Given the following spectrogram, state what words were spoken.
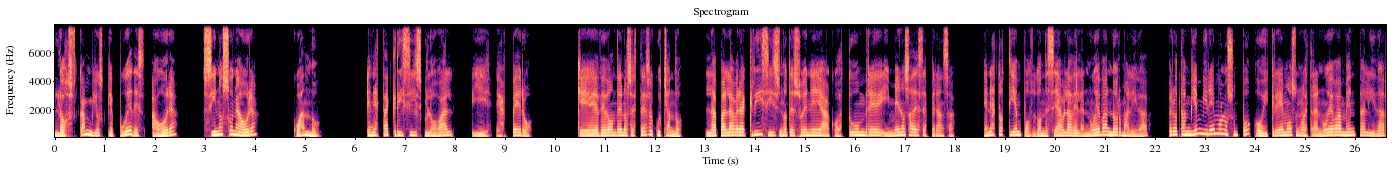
los cambios que puedes ahora, si no son ahora, ¿cuándo? en esta crisis global y espero que de donde nos estés escuchando, la palabra crisis no te suene a costumbre y menos a desesperanza. En estos tiempos donde se habla de la nueva normalidad, pero también mirémonos un poco y creemos nuestra nueva mentalidad.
